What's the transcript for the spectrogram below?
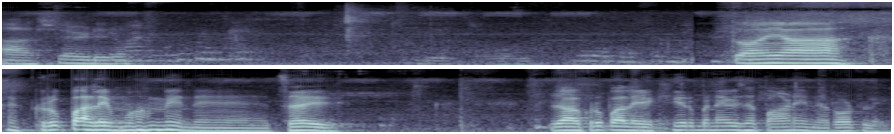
આ શેરડી તો અહીંયા કૃપાલી મમ્મી ને જય કૃપાલી ખીર બનાવી છે પાણી ને રોટલી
